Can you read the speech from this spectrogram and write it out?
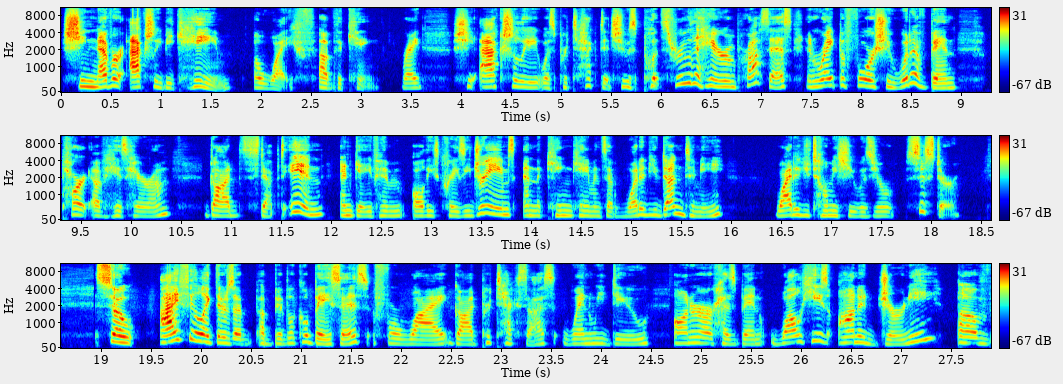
she never actually became a wife of the king right? She actually was protected. She was put through the harem process. And right before she would have been part of his harem, God stepped in and gave him all these crazy dreams. And the king came and said, What have you done to me? Why did you tell me she was your sister? So I feel like there's a, a biblical basis for why God protects us when we do honor our husband while he's on a journey of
